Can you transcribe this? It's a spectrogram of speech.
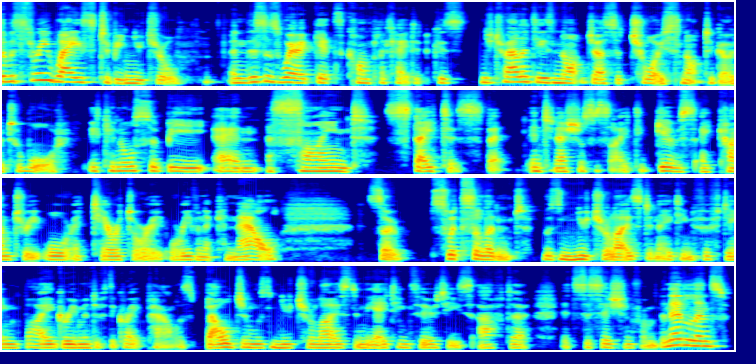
there were three ways to be neutral. And this is where it gets complicated because neutrality is not just a choice not to go to war. It can also be an assigned status that international society gives a country or a territory or even a canal. So Switzerland was neutralized in 1815 by agreement of the great powers. Belgium was neutralized in the 1830s after its secession from the Netherlands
